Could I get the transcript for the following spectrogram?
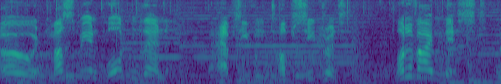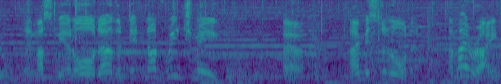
Oh, it must be important then. Perhaps even top secret. What have I missed? There must be an order that did not reach me. Oh, I missed an order. Am I right?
